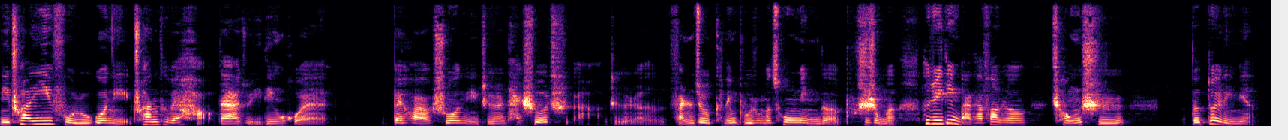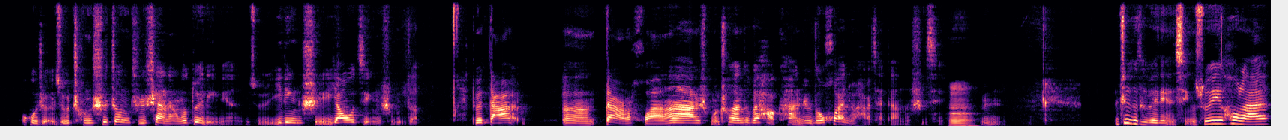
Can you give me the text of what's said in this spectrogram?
你穿衣服，如果你穿的特别好，大家就一定会背后要说你这个人太奢侈啊，这个人反正就肯定不是什么聪明的，不是什么，他就一定把它放成诚实的对立面，或者就诚实、正直、善良的对立面，就一定是妖精什么的，比如打嗯、戴耳环啊，什么穿的特别好看，这都坏女孩才干的事情。嗯嗯这个特别典型。所以后来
